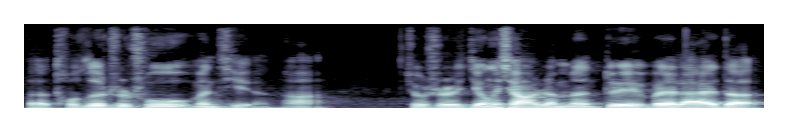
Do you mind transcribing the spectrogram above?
呃投资支出问题啊，就是影响人们对未来的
